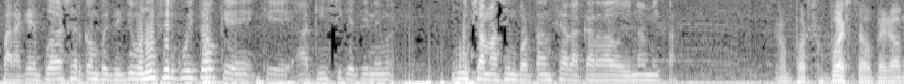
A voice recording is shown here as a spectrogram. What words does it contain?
para que pueda ser competitivo en un circuito que, que aquí sí que tiene mucha más importancia la carga aerodinámica. No, por supuesto, pero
